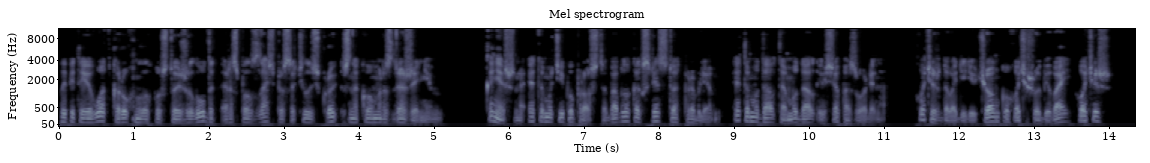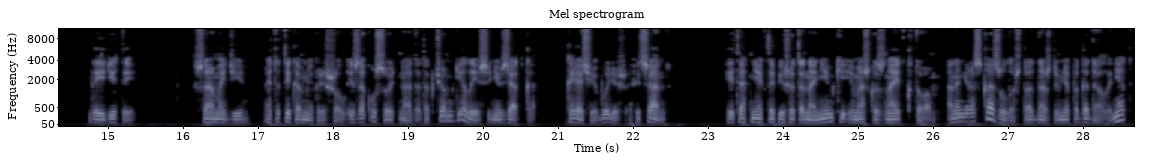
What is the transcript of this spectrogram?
Выпитая водка рухнула в пустой желудок, расползлась, просочилась кровь знакомым раздражением. Конечно, этому типу просто. Бабло как средство от проблем. Этому дал, тому дал, и все позволено. Хочешь, доводи девчонку, хочешь, убивай, хочешь... Да иди ты. Сам иди. Это ты ко мне пришел, и закусывать надо. Так в чем дело, если не взятка? Горячее будешь, официант? И так некто пишет анонимки, и Машка знает кто. Она не рассказывала, что однажды мне погадала, нет?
